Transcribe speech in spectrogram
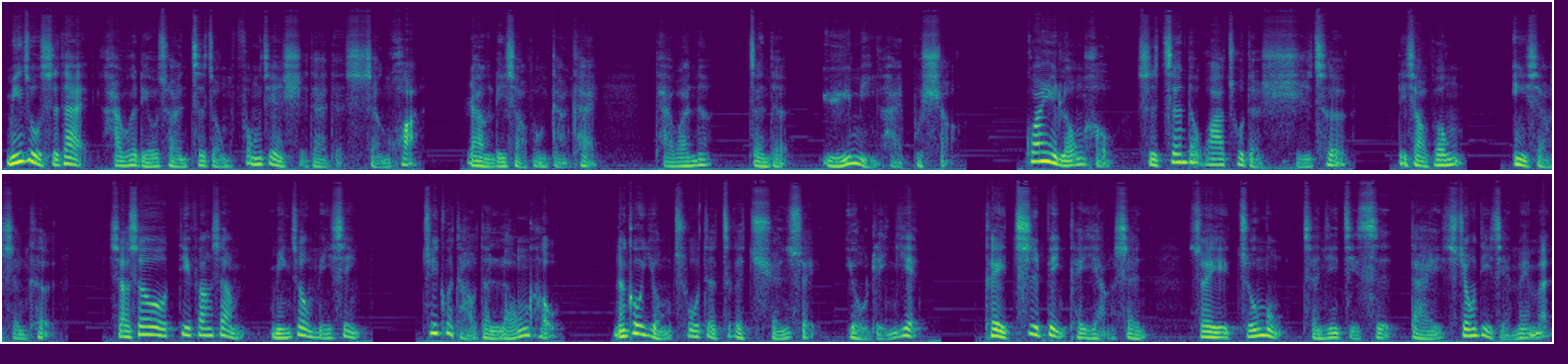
民主时代还会流传这种封建时代的神话，让李晓峰感慨：台湾呢，真的渔民还不少。关于龙猴是真的挖出的石车，李晓峰印象深刻。小时候，地方上民众迷信，水堀头的龙吼能够涌出的这个泉水有灵验，可以治病，可以养生。所以祖母曾经几次带兄弟姐妹们，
